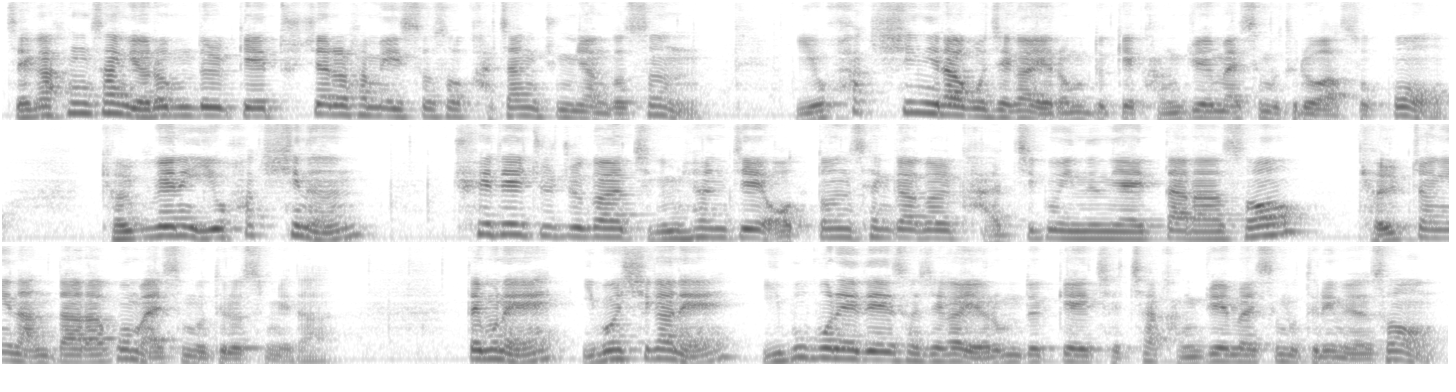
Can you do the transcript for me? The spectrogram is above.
제가 항상 여러분들께 투자를 함에 있어서 가장 중요한 것은 이 확신이라고 제가 여러분들께 강조의 말씀을 드려왔었고 결국에는 이 확신은 최대 주주가 지금 현재 어떤 생각을 가지고 있느냐에 따라서 결정이 난다라고 말씀을 드렸습니다. 때문에 이번 시간에 이 부분에 대해서 제가 여러분들께 재차 강조의 말씀을 드리면서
